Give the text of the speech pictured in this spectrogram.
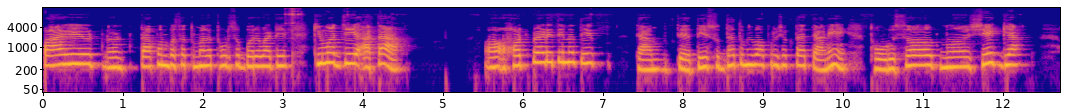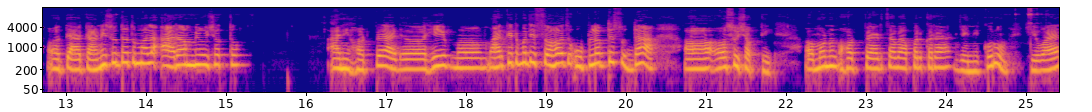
पाय टाकून बसा तुम्हाला थोडंसं बरं वाटेल. किंवा जे आता हॉटपॅड येते ना ते त्या ते ते सुद्धा तुम्ही वापरू शकता. त्याने थोडंसं शेक घ्या. त्या त्याने सुद्धा तुम्हाला आराम मिळू शकतो. आणि हॉटपॅड हे मार्केटमध्ये सहज उपलब्धसुद्धा असू शकते. म्हणून हॉटपॅडचा वापर करा जेणेकरून हिवाळ्यात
